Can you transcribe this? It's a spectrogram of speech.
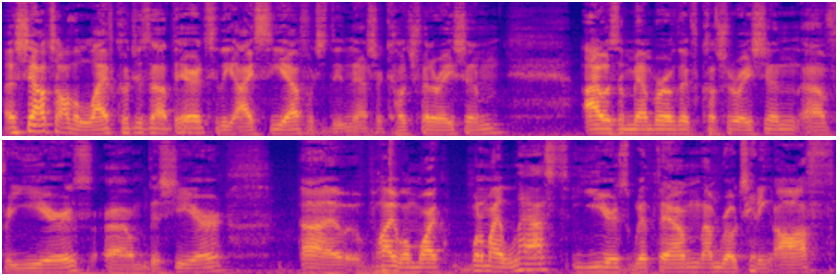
A shout out to all the life coaches out there, to the ICF, which is the International Coach Federation. I was a member of the Federation uh, for years. Um, this year, uh, probably one, more, one of my last years with them. I'm rotating off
